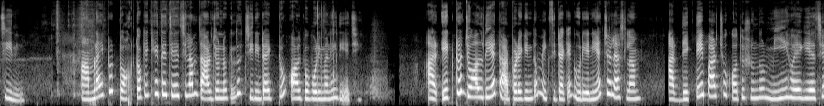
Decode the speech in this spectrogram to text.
চিনি। আমরা একটু টকটকে খেতে চেয়েছিলাম, তার জন্য কিন্তু চিনিটা একটু অল্প পরিমাণেই দিয়েছি। আর একটু জল দিয়ে তারপরে কিন্তু মিক্সিটাকে ঘুরিয়ে নিয়ে চলে আসলাম। আর দেখতেই পারছ কত সুন্দর মিহি হয়ে গিয়েছে।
